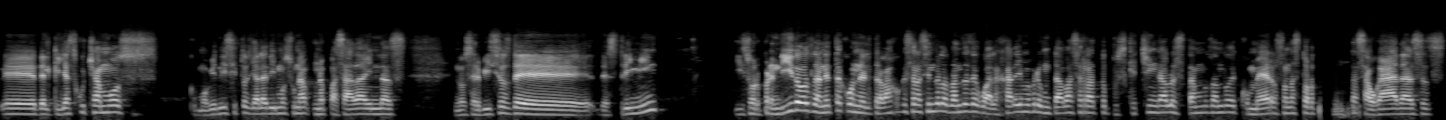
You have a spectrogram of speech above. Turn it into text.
eh, del que ya escuchamos, como bien dicitos, ya le dimos una, pasada en, las, los servicios de, streaming y sorprendidos, la neta, con el trabajo que están haciendo las bandas de Guadalajara. Yo me preguntaba hace rato, pues, ¿qué chingados estamos dando de comer? Son las tortas ahogadas, es,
